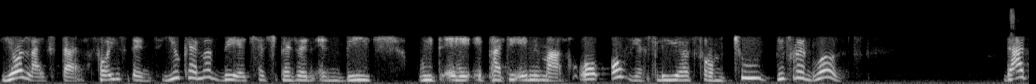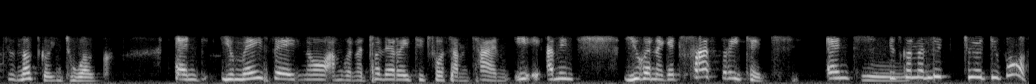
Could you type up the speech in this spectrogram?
your lifestyle. For instance, you cannot be a church person and be with a, a party animal. O- obviously, you are from two different worlds. That is not going to work. And you may say, no, I'm going to tolerate it for some time. I I mean, you're going to get frustrated and it's mm. going to lead to a divorce.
